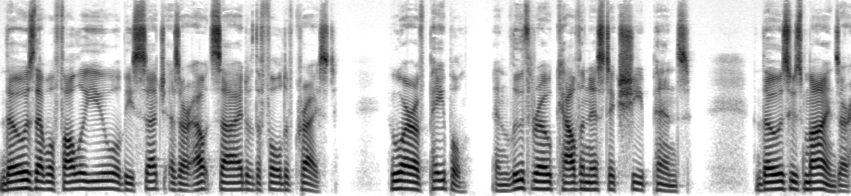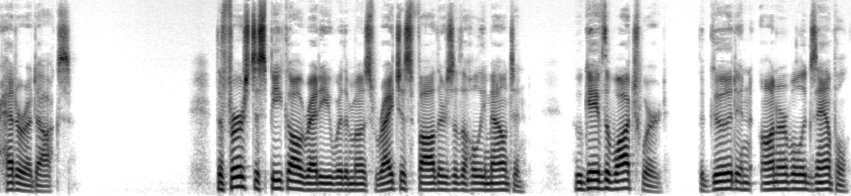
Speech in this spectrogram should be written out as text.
Those that will follow you will be such as are outside of the fold of Christ, who are of papal and Luthero Calvinistic sheep pens, those whose minds are heterodox. The first to speak already were the most righteous fathers of the holy mountain, who gave the watchword, the good and honorable example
